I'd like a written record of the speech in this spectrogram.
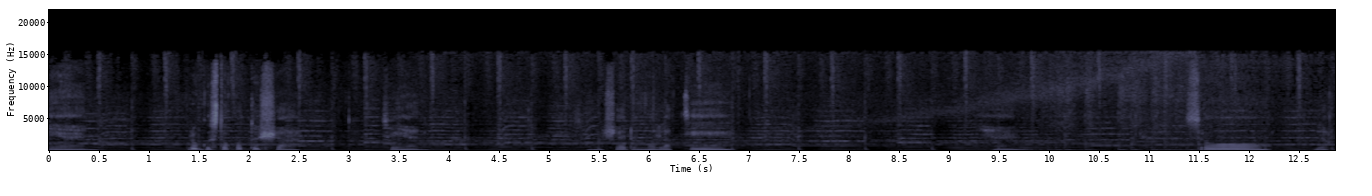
Ayan. Pero gusto ko to siya. So, yan. So, masyadong malaki. Yan. So, lak.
